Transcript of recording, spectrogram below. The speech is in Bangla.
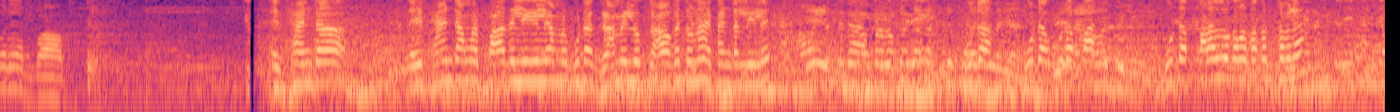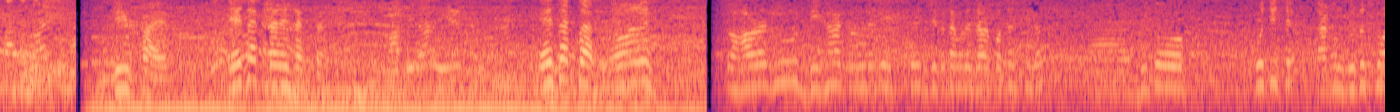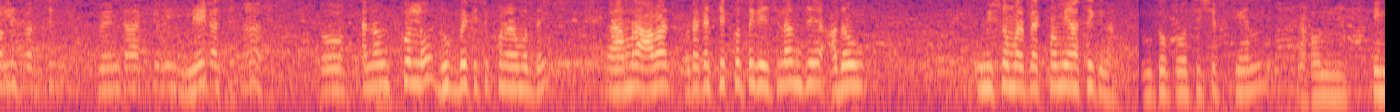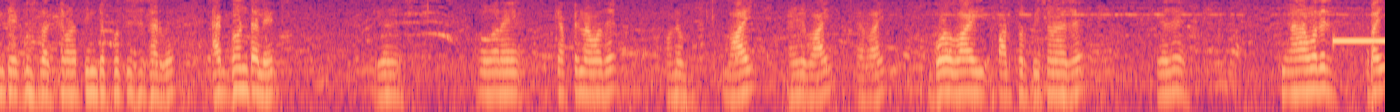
ওরে বাপ। এই ফ্যানটা এই ফ্যানটা আমার পাড়াতে লেগে গেলে আমার গোটা গ্রামের লোক হাওয়া খেত না এই ফ্যানটা লেগে গোটা গোটা গোটা গোটা পাড়ার লোক আমার বাতাস খাবে না? S Akhtar S Akhtar S Akhtar তো হাওড়া টু দীঘা টন্ডালি এক্সপ্রেস যেটাতে আমাদের যাওয়ার কথা ছিল দুটো পঁচিশে, এখন দুটো চুয়াল্লিশ বাজছে। ট্রেনটা অ্যাকচুয়ালি লেট আছে হ্যাঁ? তো অ্যানাউন্স করল, ঢুকবে কিছুক্ষণের মধ্যেই। আমরা আবার ওটাকে চেক করতে গিয়েছিলাম যে আদৌ উনিশ নম্বর প্ল্যাটফর্মে আছে কিনা। দুটো পঁচিশে ট্রেন, এখন তিনটে একুশ বাজছে মানে তিনটে পঁচিশে ছাড়বে। এক ঘণ্টা লেট ঠিক আছে? ওখানে ক্যাপ্টেন আমাদের মানে ভাই, এই যে ভাই হ্যাঁ ভাই, বড় ভাই পার্থর পিছনে আছে, ঠিক আছে? হ্যাঁ আমাদের ভাই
